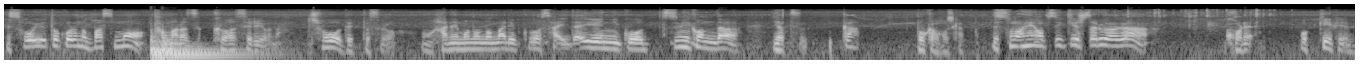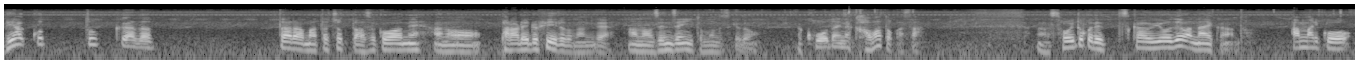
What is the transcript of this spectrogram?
でそういうところのバスもたまらず食わせるような超デッドスロー。もう羽物の魔力を最大限にこう積み込んだやつが僕は欲しかった。でその辺を追求したルアーがこれ。大きいフィル琵琶湖とかだったらまたちょっとあそこはねあのパラレルフィールドなんであの全然いいと思うんですけど広大な川とかさそういうとこで使うようではないかなと。あんまりこう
